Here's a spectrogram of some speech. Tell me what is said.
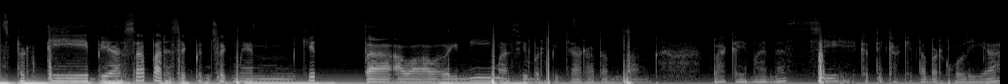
Seperti biasa pada segmen-segmen kita awal-awal ini masih berbicara tentang bagaimana sih ketika kita berkuliah.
